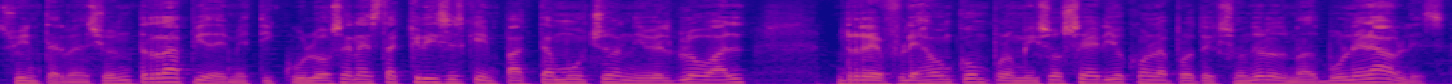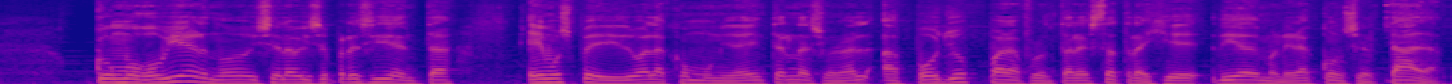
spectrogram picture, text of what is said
su intervención rápida y meticulosa en esta crisis que impacta a muchos a nivel global refleja un compromiso serio con la protección de los más vulnerables. Como gobierno, dice la vicepresidenta, hemos pedido a la comunidad internacional apoyo para afrontar esta tragedia de manera concertada.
